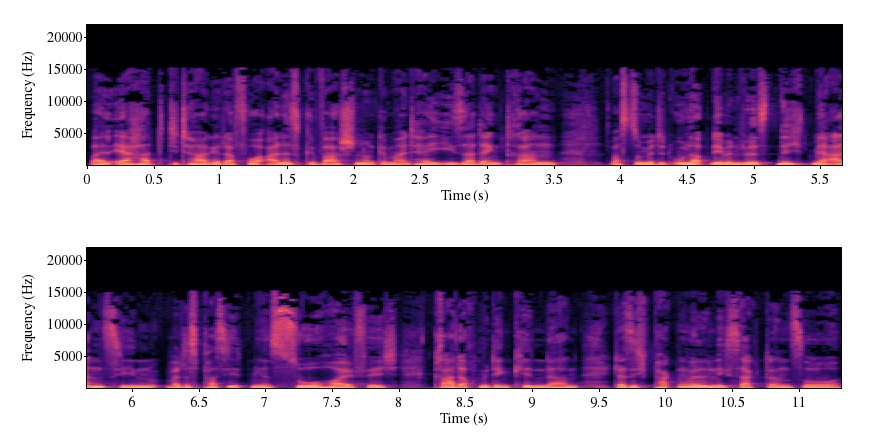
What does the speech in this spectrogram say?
weil er hat die Tage davor alles gewaschen und gemeint, hey Isa, denk dran, was du mit in Urlaub nehmen willst, nicht mehr anziehen, weil das passiert mir so häufig, gerade auch mit den Kindern, dass ich packen will und ich sag dann so,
